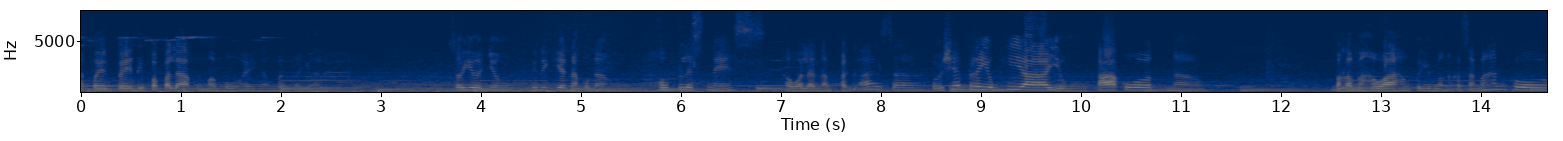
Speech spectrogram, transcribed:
na pwede, pwede pa pala akong mabuhay ng matagal. So yun, yung binigyan ako ng hopelessness, kawalan ng pag-asa. O syempre yung hiya, yung takot na baka mahawahan ko yung mga kasamahan ko,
